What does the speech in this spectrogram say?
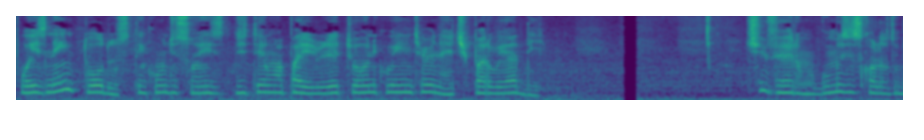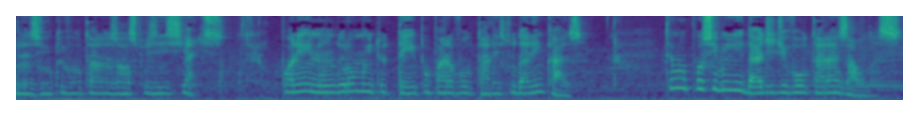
pois nem todos têm condições de ter um aparelho eletrônico e internet para o EAD. Tiveram algumas escolas do Brasil que voltaram às aulas presenciais, porém não durou muito tempo para voltar a estudar em casa. Tem uma possibilidade de voltar às aulas,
